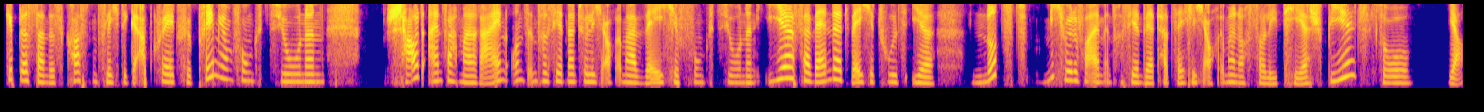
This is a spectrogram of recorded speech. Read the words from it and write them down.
gibt es dann das kostenpflichtige Upgrade für Premium-Funktionen. Schaut einfach mal rein. Uns interessiert natürlich auch immer, welche Funktionen ihr verwendet, welche Tools ihr nutzt. Mich würde vor allem interessieren, wer tatsächlich auch immer noch solitär spielt. So, ja,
